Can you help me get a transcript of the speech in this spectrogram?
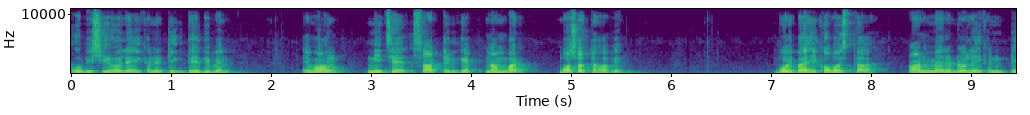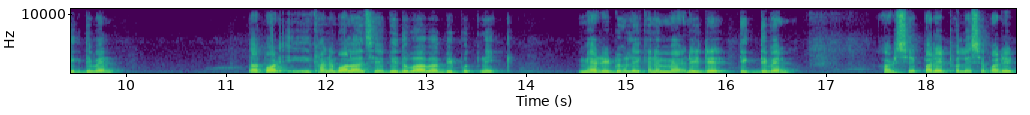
ওবিসি হলে এখানে টিক দিয়ে দিবেন। এবং নিচে সার্টিফিকেট নাম্বার বসাতে হবে। বৈবাহিক অবস্থা, আনম্যারিড হলে এখানে টিক দেবেন। তারপর এখানে বলা আছে বিধবা বা বিপত্নিক। ম্যারিড হলে এখানে ম্যারিডে টিক দেবেন আর সেপারেট হলে সেপারেট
